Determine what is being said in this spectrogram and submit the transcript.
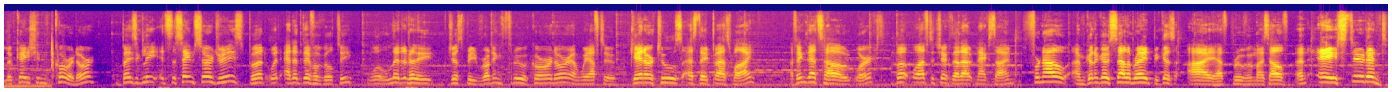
Location Corridor. Basically, it's the same surgeries, but with added difficulty. We'll literally just be running through a corridor and we have to get our tools as they pass by. I think that's how it worked, but we'll have to check that out next time. For now, I'm gonna go celebrate because I have proven myself an A student.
